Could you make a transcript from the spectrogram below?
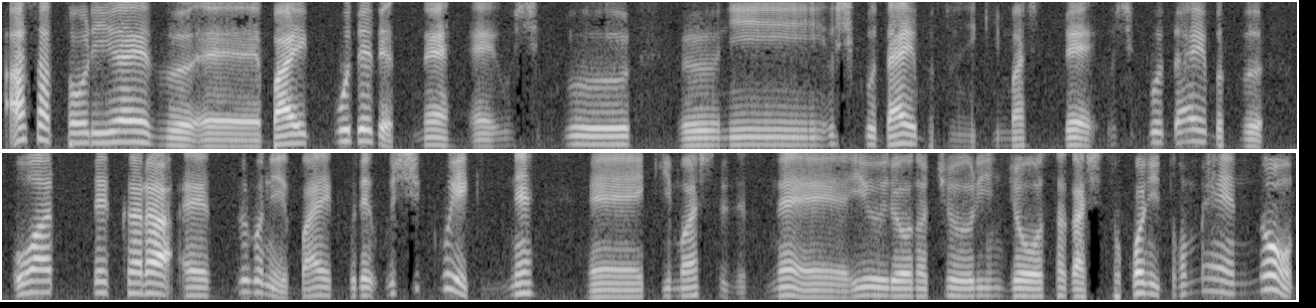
朝とりあえず、えー、バイクでですね、えー、牛久に、牛久大仏に来まして、牛久大仏終わってから、えー、すぐにバイクで牛久駅にね、えー、来ましてですね、えー、有料の駐輪場を探し、そこに止めんの、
